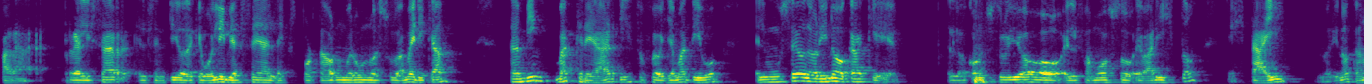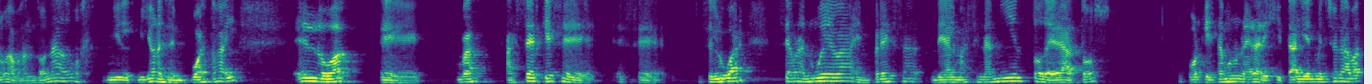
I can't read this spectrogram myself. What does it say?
para realizar el sentido de que Bolivia sea el exportador número uno de Sudamérica, también va a crear, y esto fue llamativo, el Museo de Orinoca, que lo construyó el famoso Evaristo, que está ahí, en Orinoca, ¿no? Abandonado, mil, millones de impuestos ahí. Él lo va, eh, va a hacer que ese, ese ese lugar sea una nueva empresa de almacenamiento de datos, porque estamos en una era digital y él mencionaba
